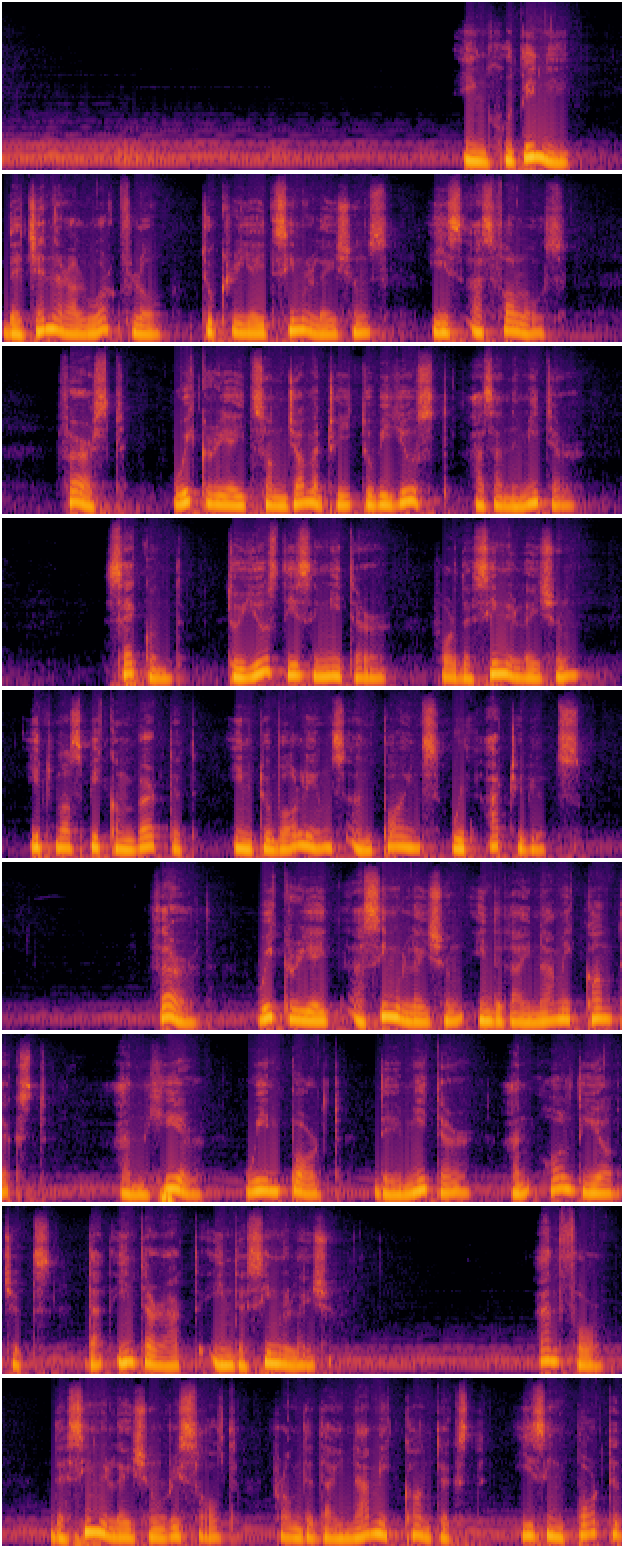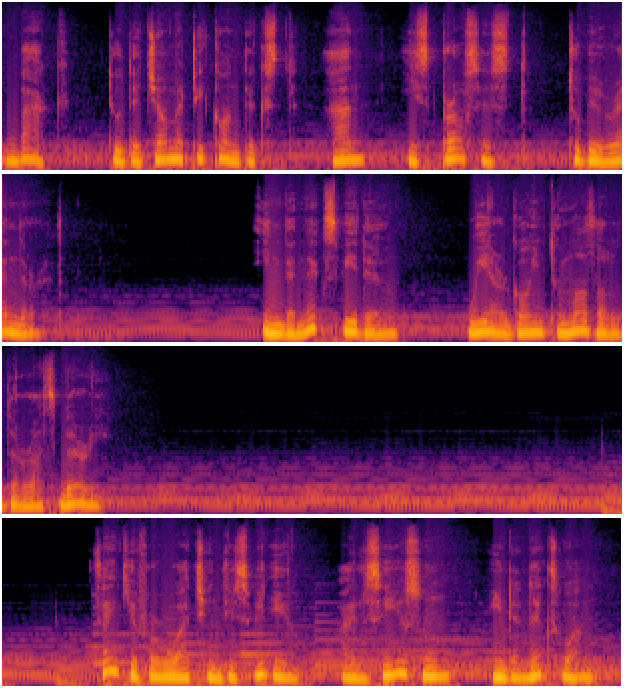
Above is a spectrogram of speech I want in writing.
In Houdini, the general workflow to create simulations is as follows. First, we create some geometry to be used as an emitter. Second, to use this emitter for the simulation, it must be converted into volumes and points with attributes. Third, we create a simulation in the dynamic context, and here we import the emitter and all the objects that interact in the simulation. And fourth, the simulation result from the dynamic context is imported back to the geometry context and is processed to be rendered. In the next video, we are going to model the raspberry. Thank you for watching this video. I'll see you soon in the next one.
